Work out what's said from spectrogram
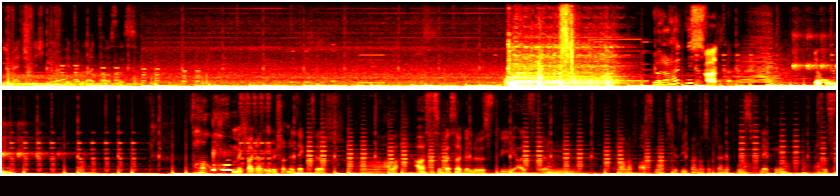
Die Menschen nicht mehr hin, wenn Lights aus ist. Ja, dann halt nicht. Jo. Warum? Ich war gerade eben schon Detective. Ah, aber, aber es ist ja besser gelöst wie als in Town of Asmat. Hier sieht man nur so kleine Fußflecken. Das ist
